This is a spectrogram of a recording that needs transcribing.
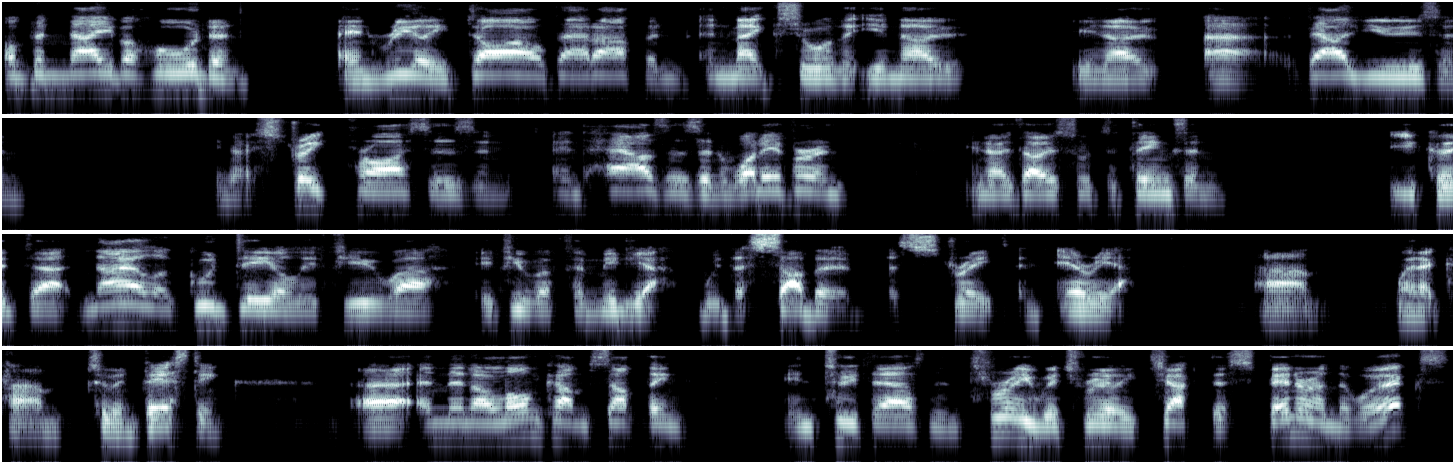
of the neighborhood and and really dial that up and, and make sure that you know, you know, uh, values and you know, street prices and and houses and whatever and you know those sorts of things and you could uh, nail a good deal if you uh, if you were familiar with a suburb, a street, an area um, when it comes to investing. Uh, and then along comes something in 2003 which really chucked a spanner in the works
